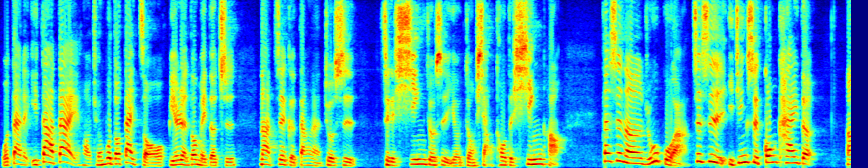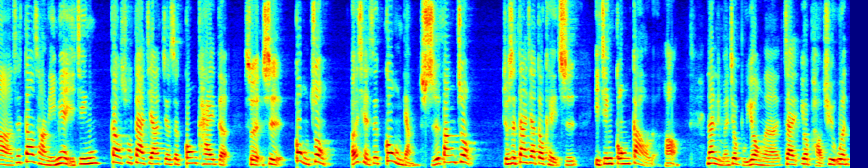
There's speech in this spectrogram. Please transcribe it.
我带了一大袋，哈，全部都带走，别人都没得吃，那这个当然就是这个心，就是有一种小偷的心，哈。但是呢，如果啊，这是已经是公开的。啊，在道场里面已经告诉大家，就是公开的，所以是共众，而且是供养十方众，就是大家都可以吃，已经公告了哈。那你们就不用呢，再又跑去问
